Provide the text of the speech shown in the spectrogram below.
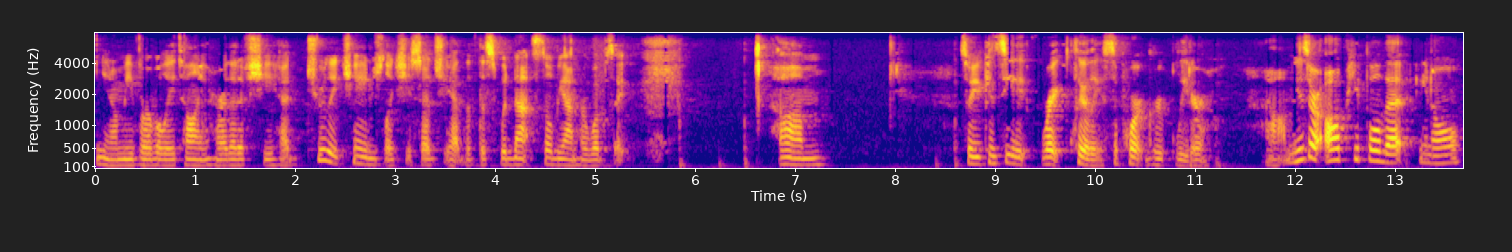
you know, me verbally telling her that if she had truly changed like she said she had, that this would not still be on her website. Um, so you can see right clearly, support group leader. Um, these are all people that, you know,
